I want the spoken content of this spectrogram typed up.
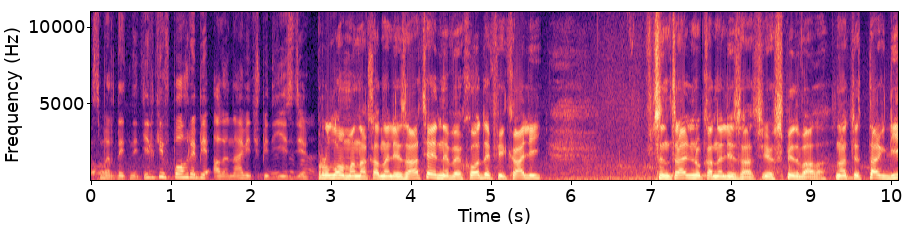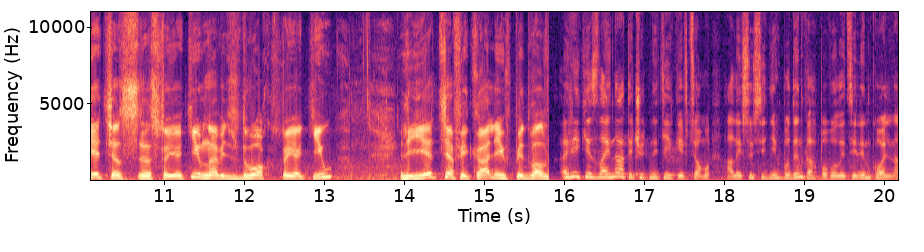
Смердить не тільки в погребі, але навіть в під'їзді. Проломана каналізація не виходить фікалій в центральну каналізацію з підвала. Значить, так лється з стояків, навіть з двох стояків, лється фікалій в підвал. Ріки з лайна течуть не тільки в цьому, але й в сусідніх будинках по вулиці Лінкольна.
